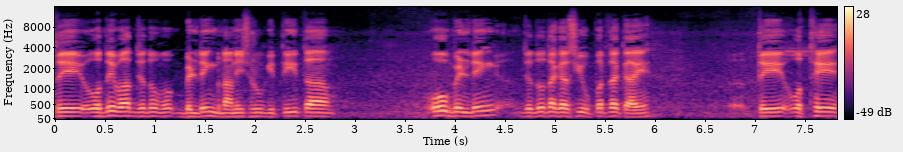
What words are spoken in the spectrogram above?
ਤੇ ਉਹਦੇ ਬਾਅਦ ਜਦੋਂ ਬਿਲਡਿੰਗ ਬਣਾਉਣੀ ਸ਼ੁਰੂ ਕੀਤੀ ਤਾਂ ਉਹ ਬਿਲਡਿੰਗ ਜਦੋਂ ਤੱਕ ਅਸੀਂ ਉੱਪਰ ਤੱਕ ਆਏ, ਤੇ ਉੱਥੇ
